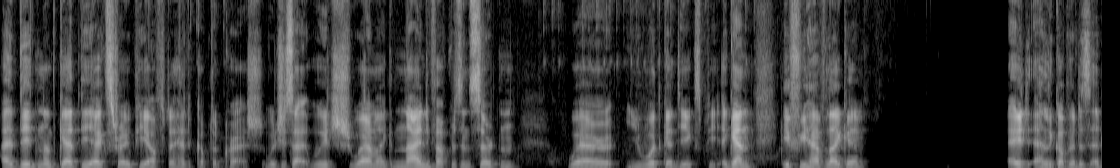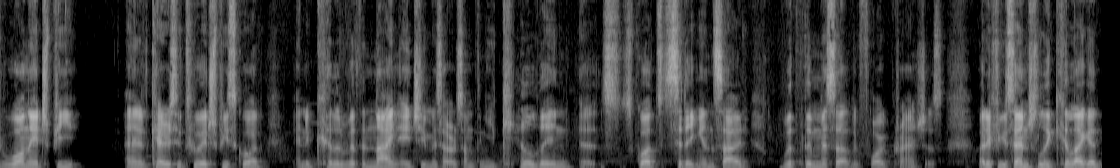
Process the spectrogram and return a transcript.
I did not get the extra AP after the helicopter crash, which is uh, which where I'm like 95% certain where you would get the XP. Again, if you have like a, a helicopter that's at 1 HP and it carries a 2 HP squad and you kill it with a 9 HE missile or something, you kill the in, uh, squad sitting inside with the missile before it crashes. But if you essentially kill like a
